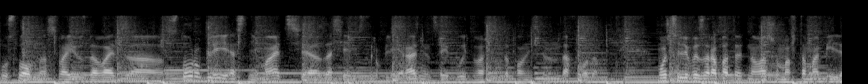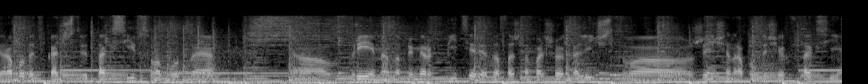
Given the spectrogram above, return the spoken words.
условно свою сдавать за 100 рублей, а снимать за 70 рублей. Разница и будет вашим дополнительным доходом. Можете ли вы зарабатывать на вашем автомобиле, работать в качестве такси в свободное время. Например, в Питере достаточно большое количество женщин, работающих в такси.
